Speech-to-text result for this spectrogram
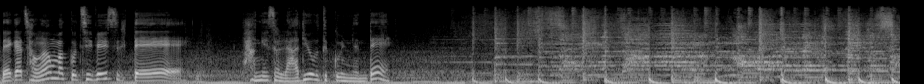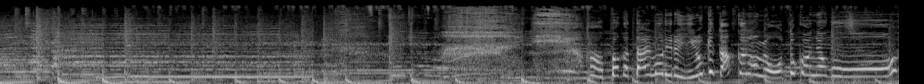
내가 정학 맞고 집에 있을 때 방에서 라디오 듣고 있는데 아빠가 딸 머리를 이렇게 깎아놓으면 어떡하냐고.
